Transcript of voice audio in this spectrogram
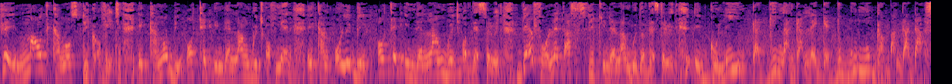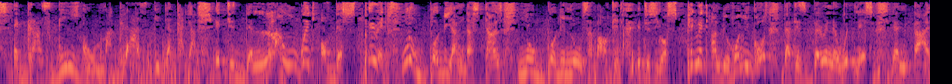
hey, mouth cannot speak of it. It cannot be uttered in the language of men. It can only be uttered in the language of the spirit. Therefore, let us speak in the language of the spirit. It is the language of the spirit. Nobody understands, nobody knows about it. It is your spirit and the Holy Ghost that is bearing a witness. And uh,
